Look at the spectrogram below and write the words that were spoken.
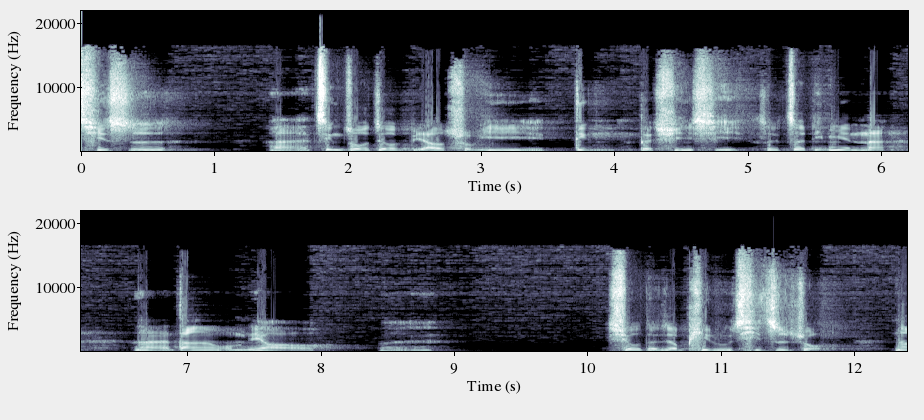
其实，呃，静坐就比较属于定的熏习。所以这里面呢，呃，当然我们要，呃，修的就譬如七支坐。那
